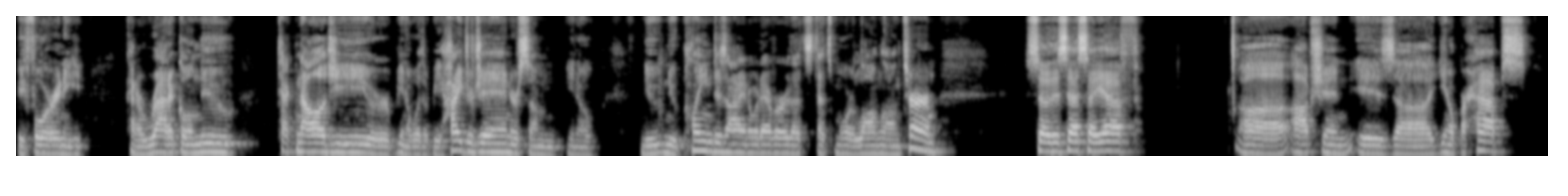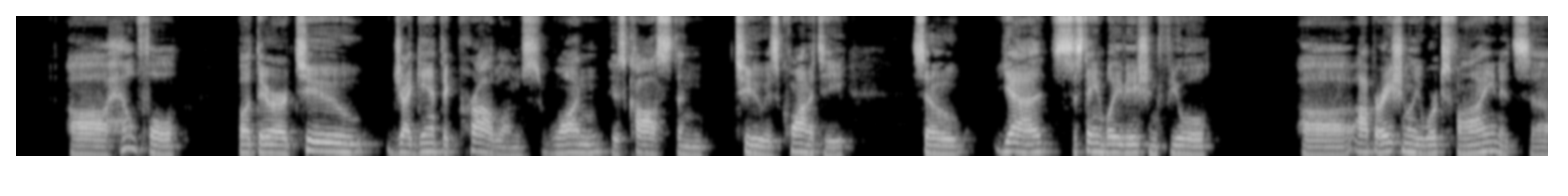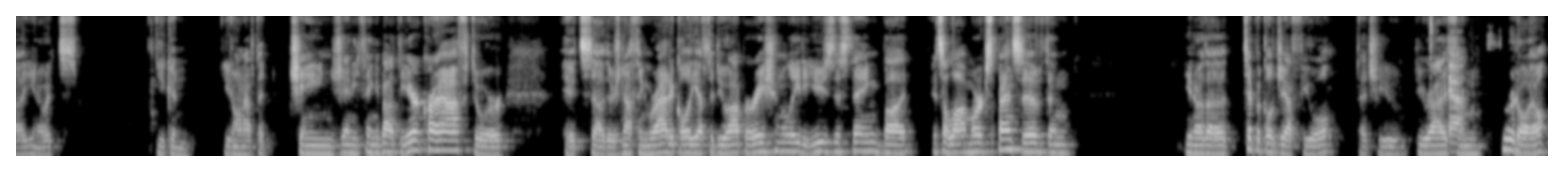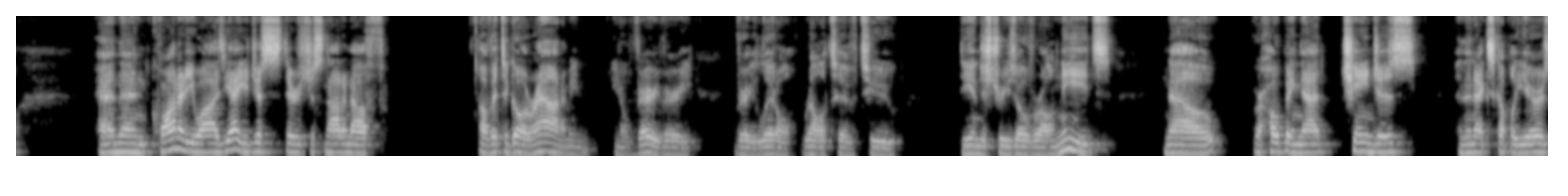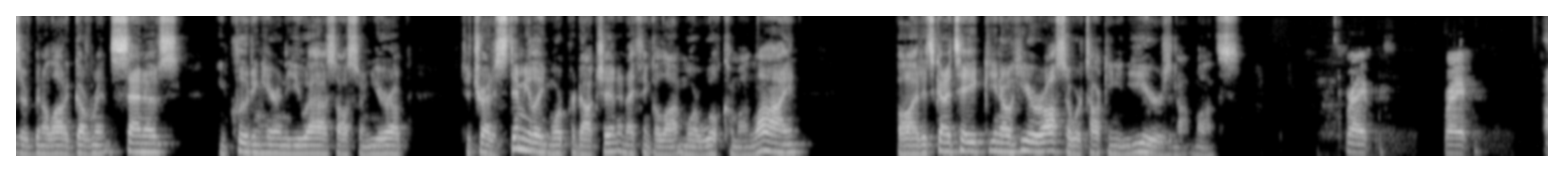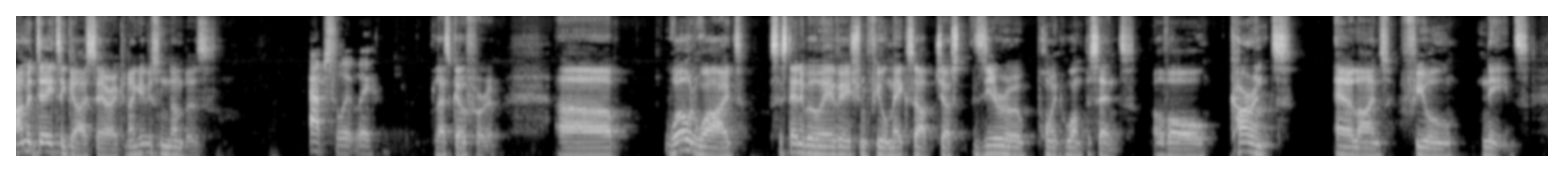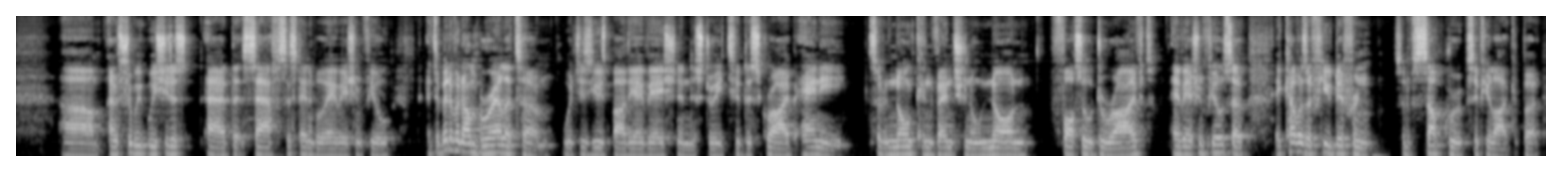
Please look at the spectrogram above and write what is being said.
before any kind of radical new technology or, you know, whether it be hydrogen or some, you know, new new plane design or whatever. That's that's more long long term. So this SAF uh, option is uh, you know perhaps uh, helpful, but there are two gigantic problems. One is cost, and two is quantity. So yeah, sustainable aviation fuel uh, operationally works fine. It's uh, you know it's you can you don't have to change anything about the aircraft or it's uh, there's nothing radical you have to do operationally to use this thing, but it's a lot more expensive than you know the typical jet fuel that you derive yeah. from crude oil. And then quantity wise, yeah, you just there's just not enough of it to go around. I mean, you know, very very very little relative to the industry's overall needs. Now we're hoping that changes in the next couple of years. There have been a lot of government incentives, including here in the U.S., also in Europe, to try to stimulate more production. And I think a lot more will come online. But it's going to take, you know, here also, we're talking in years, not months. Right. Right. I'm a data guy, Sarah. Can I give you some numbers? Absolutely. Let's go for it. Uh, worldwide, sustainable aviation fuel makes up just 0.1% of all current airlines' fuel needs. Um, and should we, we should just add that SAF, sustainable aviation fuel, it's a bit of an umbrella term which is used by the aviation industry to describe any sort of non-conventional, non-fossil derived aviation fuel. So it covers a few different sort of subgroups, if you like, but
